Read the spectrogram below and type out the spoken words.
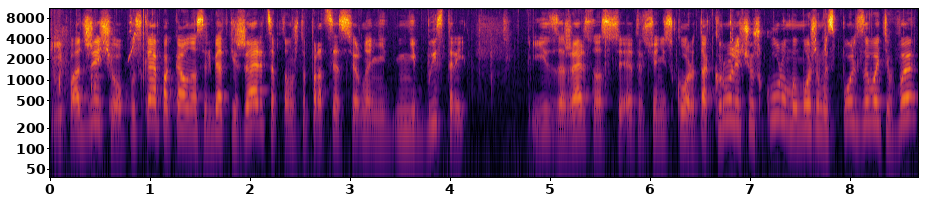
и поджечь его. Пускай пока у нас, ребятки, жарится, потому что процесс все равно не, не быстрый. И зажарится у нас это все не скоро. Так, кроличью шкуру мы можем использовать в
